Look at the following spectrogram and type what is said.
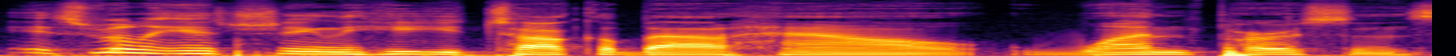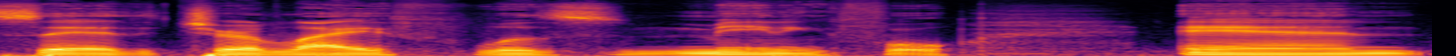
It's really interesting to hear you talk about how one person said that your life was meaningful, and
